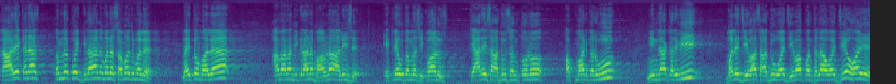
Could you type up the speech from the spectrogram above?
તારે કદાચ તમને કોઈ જ્ઞાન મળે, સમજ મળે, નહીં તો મળે, આ મારા દીકરાને ભાવના આલી છે. એટલે હું તમને શીખવાડું છું. ક્યારે સાધુ સંતોનો અપમાન કરવું, નિંદા કરવી, ભલે જેવા સાધુ હોય, જેવા પંથના હોય, જે હોય એ,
